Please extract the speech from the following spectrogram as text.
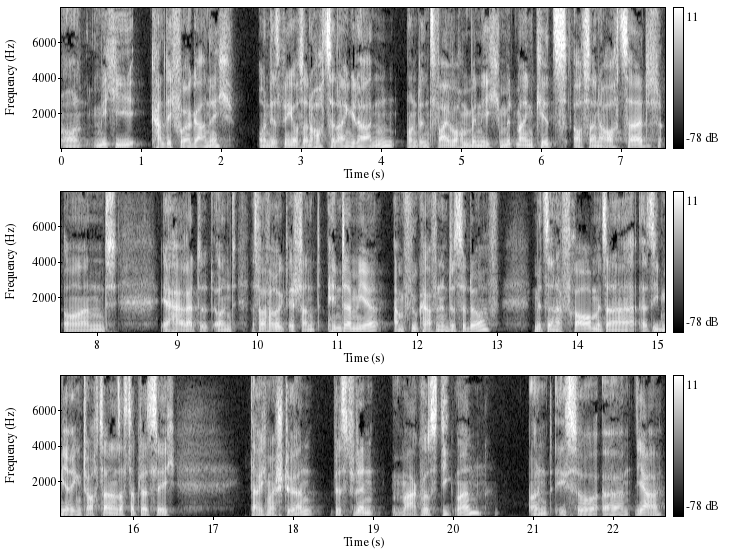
Und Michi kannte ich vorher gar nicht. Und jetzt bin ich auf seine Hochzeit eingeladen. Und in zwei Wochen bin ich mit meinen Kids auf seiner Hochzeit. Und er heiratet. Und das war verrückt. Er stand hinter mir am Flughafen in Düsseldorf mit seiner Frau, mit seiner siebenjährigen Tochter. Und dann sagt er plötzlich, darf ich mal stören? Bist du denn Markus Diekmann? Und ich so, äh, ja.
